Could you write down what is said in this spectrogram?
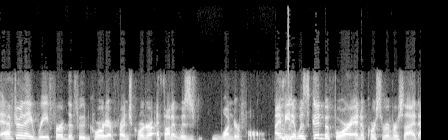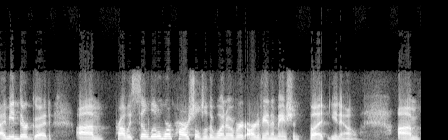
after they refurb the food court at French Quarter, I thought it was wonderful. I mean, it was good before, and of course Riverside. I mean, they're good. Um, probably still a little more partial to the one over at Art of Animation, but you know. Um,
